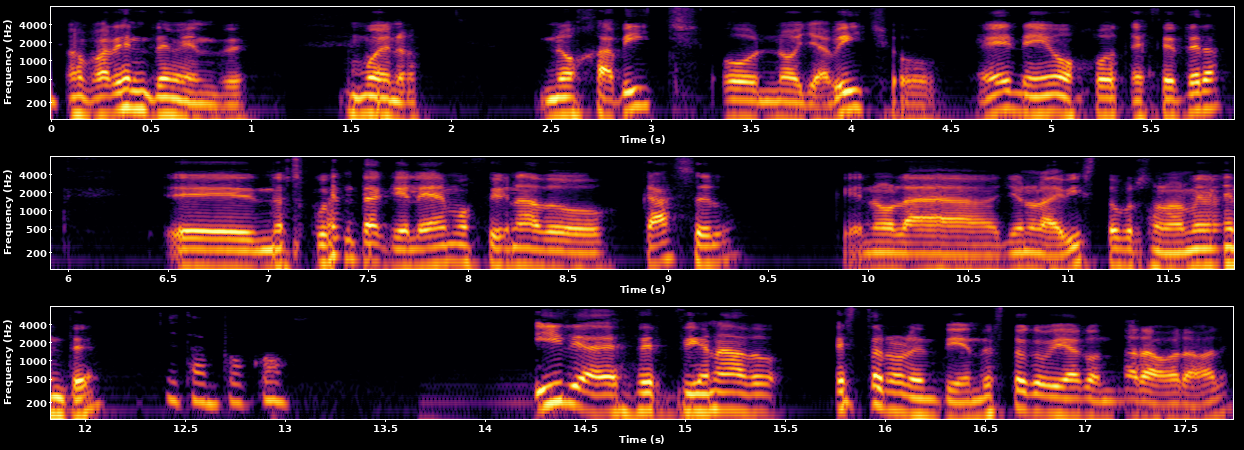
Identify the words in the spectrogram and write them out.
Aparentemente. Bueno, Nojavich o Nojavich o N o J, etcétera, eh, nos cuenta que le ha emocionado Castle, que no la, yo no la he visto personalmente, Yo tampoco. y le ha decepcionado, esto no lo entiendo, esto que voy a contar ahora, ¿vale?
